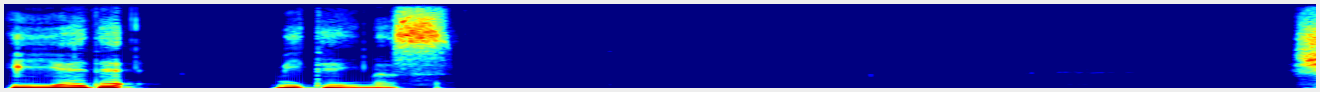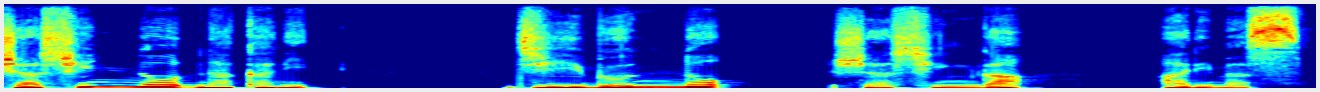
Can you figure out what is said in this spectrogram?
家で見ています。写真の中に自分の写真があります。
